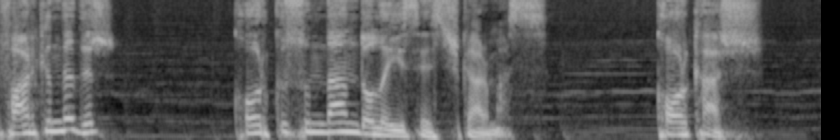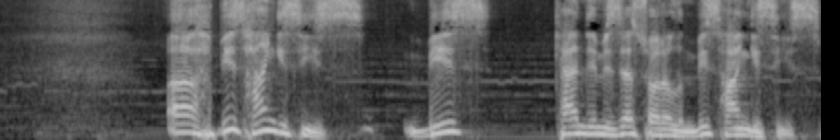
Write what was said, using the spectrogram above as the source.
farkındadır. Korkusundan dolayı ses çıkarmaz. Korkar. Ah biz hangisiyiz? Biz kendimize soralım biz hangisiyiz?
